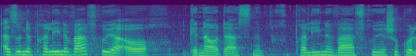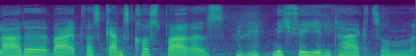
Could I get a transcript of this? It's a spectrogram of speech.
also eine Praline war früher auch genau das. Eine Praline war früher Schokolade, war etwas ganz Kostbares, nicht für jeden Tag zum äh,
